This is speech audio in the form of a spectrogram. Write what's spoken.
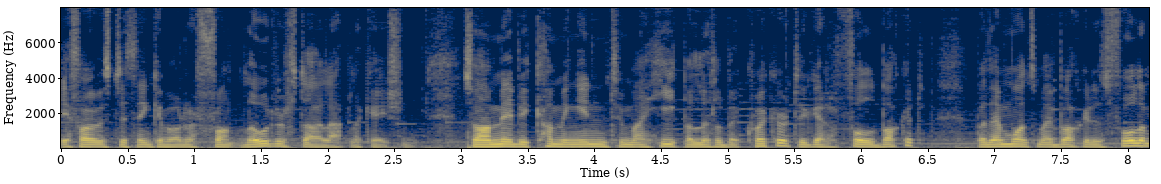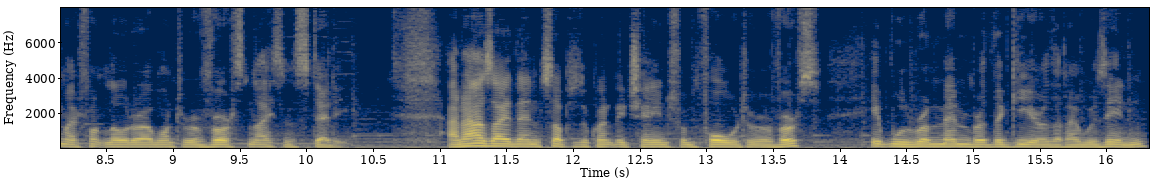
if I was to think about a front loader style application. So I'm maybe coming into my heap a little bit quicker to get a full bucket, but then once my bucket is full in my front loader, I want to reverse nice and steady. And as I then subsequently change from forward to reverse, it will remember the gear that I was in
